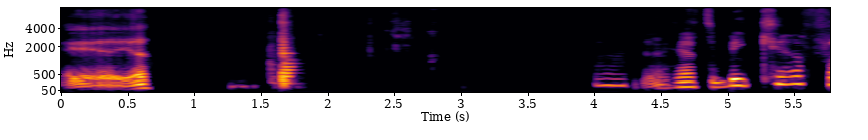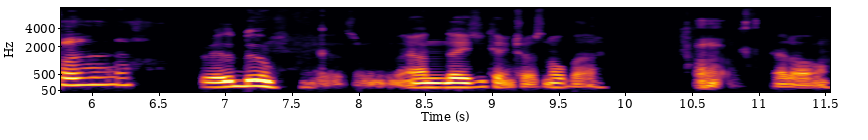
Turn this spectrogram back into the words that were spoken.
Yeah, yeah. You have to be careful. Really do. Because nowadays you can't trust nobody Mm. at all.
